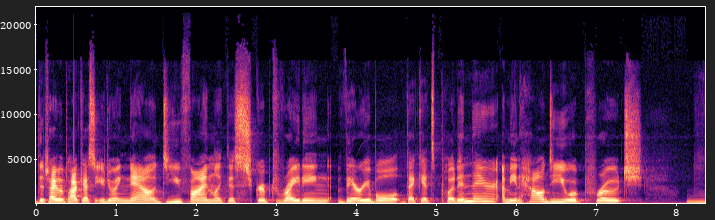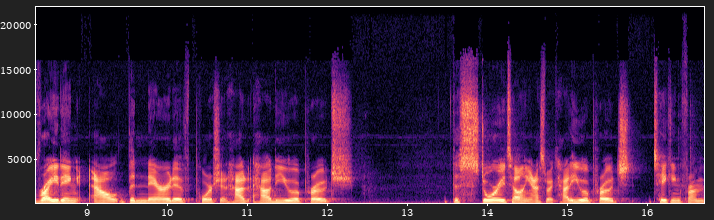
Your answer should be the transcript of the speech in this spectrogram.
the type of podcast that you're doing now, do you find like this script writing variable that gets put in there? I mean, how do you approach writing out the narrative portion? How how do you approach the storytelling aspect? How do you approach taking from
